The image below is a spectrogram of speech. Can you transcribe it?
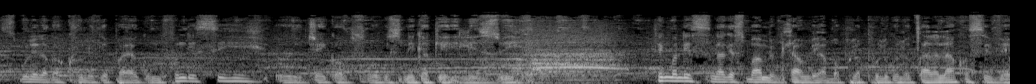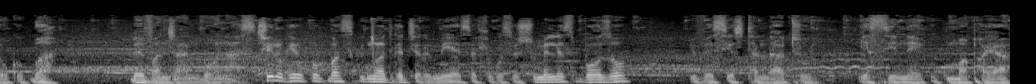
Sibulela kakhulu ke phaya kumfundisi ujacobs ngokusinika ke ilizwi. Thengibandisi singake sibambe mhlawumbi abaphulaphuli kwelo cala lakho sive okokuba beva njani bona. Sitshilo ke okokuba sikwincwadi kajeremiya isahluko seshumi lesibhozo ivesi yesithandathu yesine ukumaphaya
